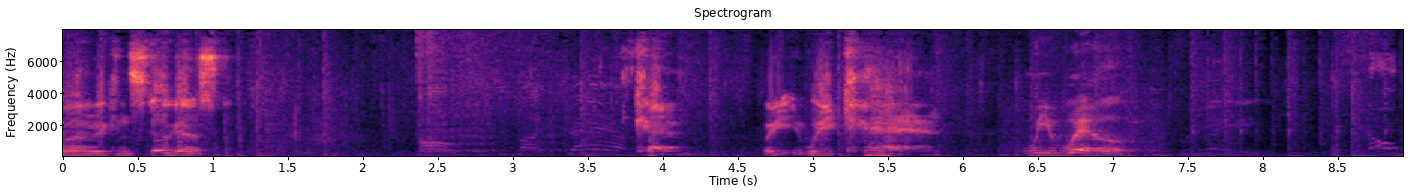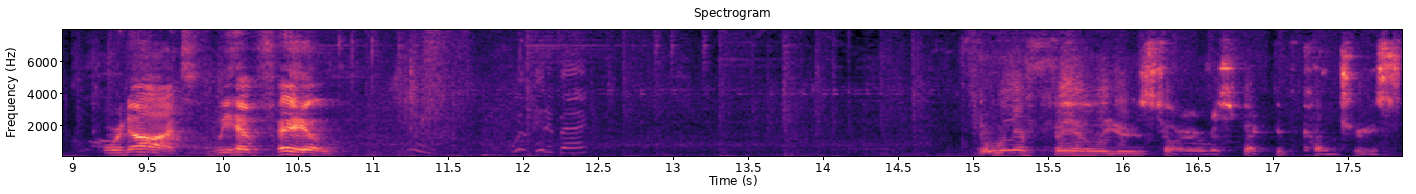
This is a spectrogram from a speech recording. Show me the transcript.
Well, we can still get a s- Oh, this is my jam. can. We we can. We will. Or not. We have failed. We'll get it back. We're failures to our respective countries.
